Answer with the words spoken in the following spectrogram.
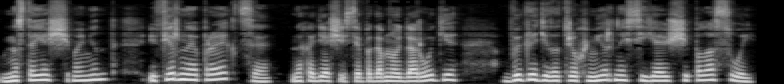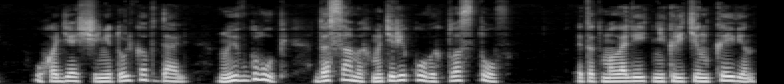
В настоящий момент эфирная проекция, находящаяся подо мной дороги, выглядела трехмерной сияющей полосой, уходящей не только вдаль, но и вглубь, до самых материковых пластов. Этот малолетний кретин Кевин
